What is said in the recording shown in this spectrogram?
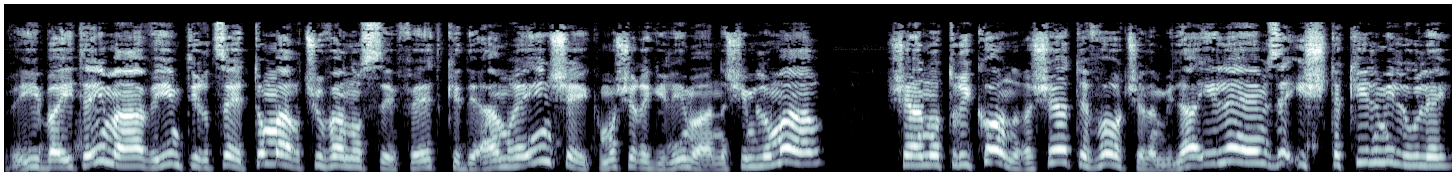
והיא באית אימה, ואם תרצה תאמר תשובה נוספת, כדאמרי אינשי, כמו שרגילים האנשים לומר, שהנוטריקון, ראשי התיבות של המילה אילם, זה אשתקיל מילולי.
